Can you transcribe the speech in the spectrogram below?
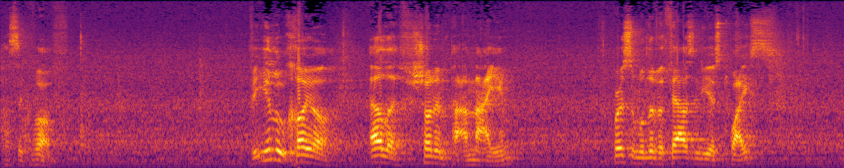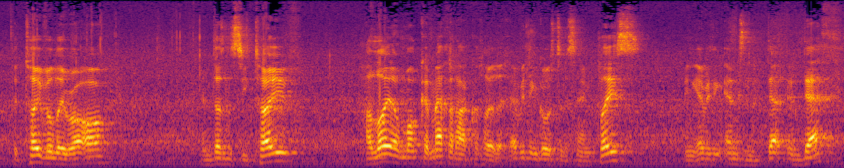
Pasuk Vav. Ve'ilu chaya elef shonim pa'amayim. A person will live a thousand years twice. The toiva le'ra'ah, and doesn't see toiv, haloya mokem echad Everything goes to the same place, meaning everything ends in, de- in death.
